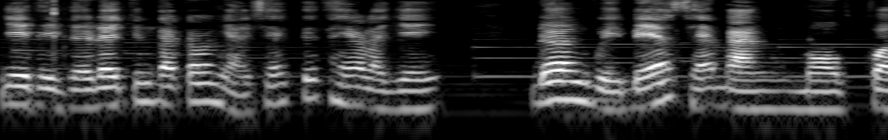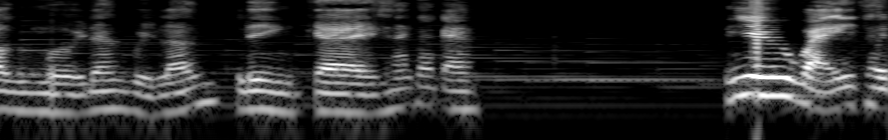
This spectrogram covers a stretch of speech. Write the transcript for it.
Vậy thì từ đây chúng ta có nhận xét tiếp theo là gì? Đơn vị bé sẽ bằng 1 phần 10 đơn vị lớn liền kề ha các em. Như vậy thì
